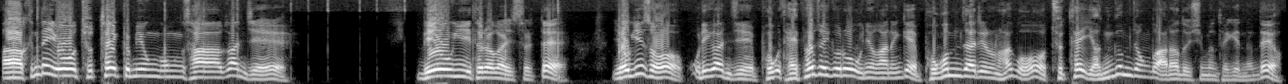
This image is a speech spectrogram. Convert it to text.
아, 근데 요 주택금융공사가 이제 내용이 들어가 있을 때 여기서 우리가 이제 대표적으로 운영하는 게 보금자리론하고 주택연금 정도 알아두시면 되겠는데요.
